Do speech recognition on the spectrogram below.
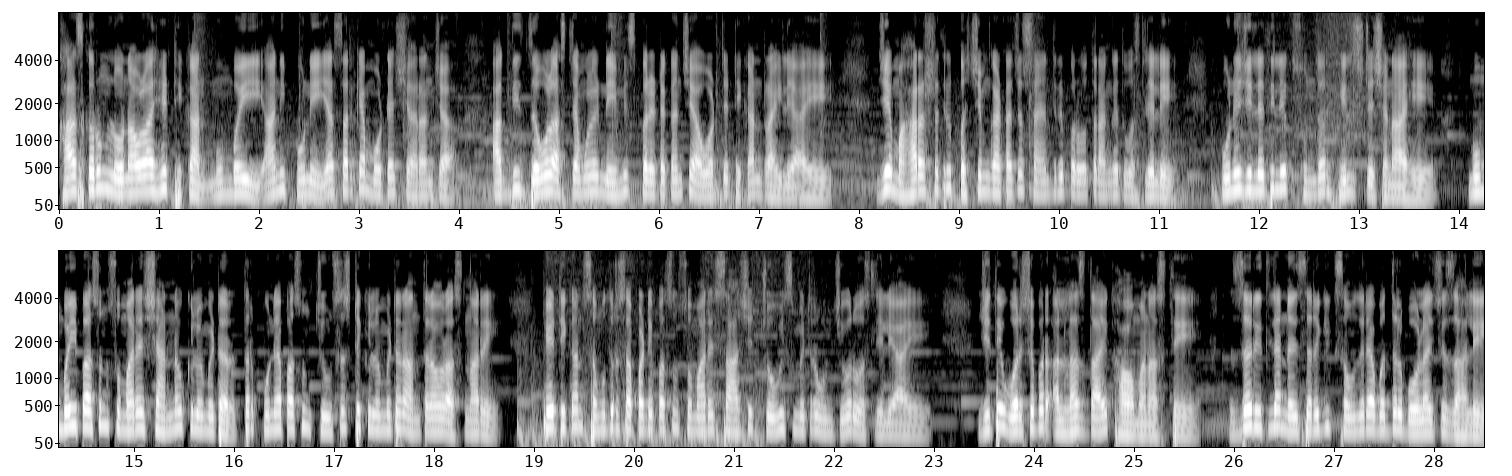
खास करून लोणावळा हे ठिकाण मुंबई आणि पुणे यासारख्या मोठ्या शहरांच्या अगदी जवळ असल्यामुळे नेहमीच पर्यटकांचे आवडते ठिकाण राहिले आहे जे महाराष्ट्रातील पश्चिम घाटाच्या सह्याद्री पर्वतरांगेत वसलेले पुणे जिल्ह्यातील एक सुंदर हिल स्टेशन आहे. मुंबईपासून सुमारे शहाण्णव किलोमीटर तर पुण्यापासून चौसष्ट किलोमीटर अंतरावर असणारे हे ठिकाण समुद्रसपाटीपासून सुमारे सहाशे चोवीस मीटर उंचीवर वसलेले आहे जिथे वर्षभर आल्हाददायक हवामान असते. जर इथल्या नैसर्गिक सौंदर्याबद्दल बोलायचे झाले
